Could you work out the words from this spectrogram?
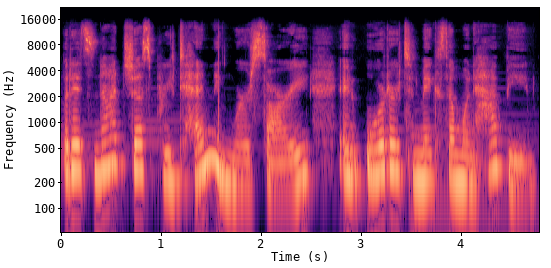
but it's not just pretending we're sorry in order to make someone happy.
